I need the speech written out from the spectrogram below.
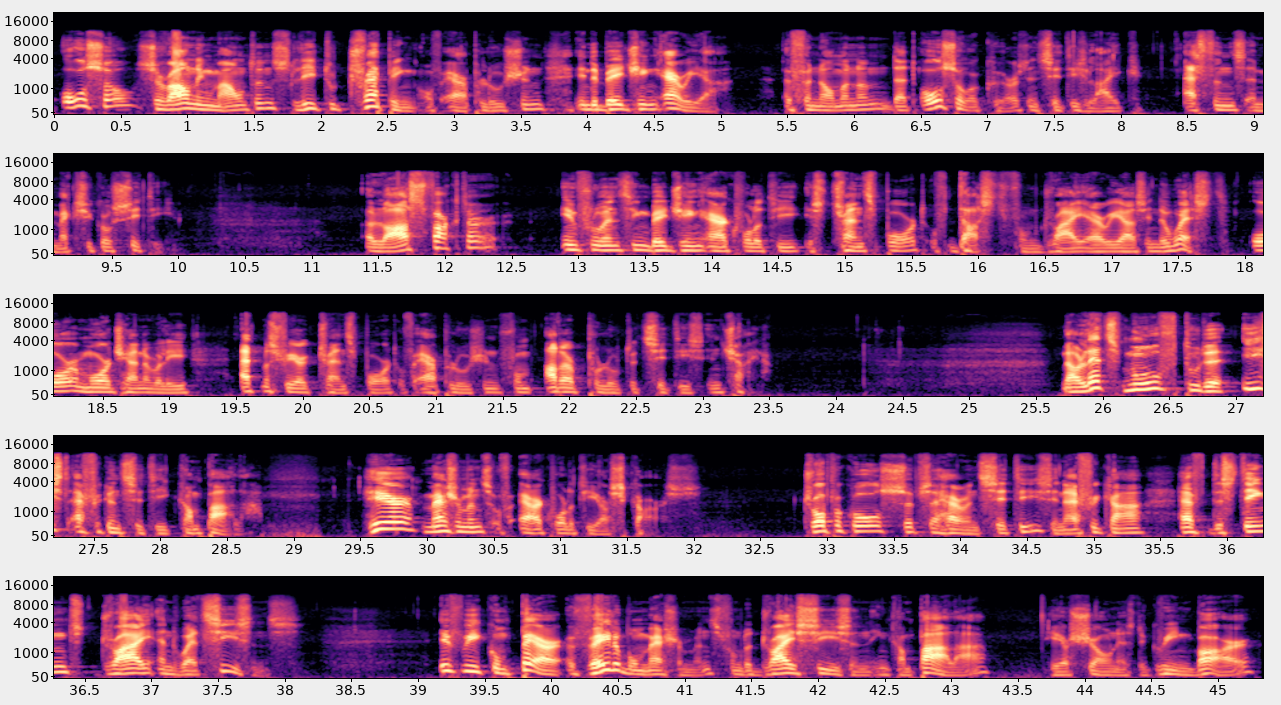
Also, surrounding mountains lead to trapping of air pollution in the Beijing area, a phenomenon that also occurs in cities like Athens and Mexico City. A last factor influencing Beijing air quality is transport of dust from dry areas in the west, or more generally, atmospheric transport of air pollution from other polluted cities in China. Now let's move to the East African city Kampala. Here, measurements of air quality are scarce. Tropical sub-Saharan cities in Africa have distinct dry and wet seasons. If we compare available measurements from the dry season in Kampala, here shown as the green bar,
